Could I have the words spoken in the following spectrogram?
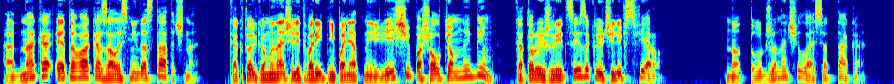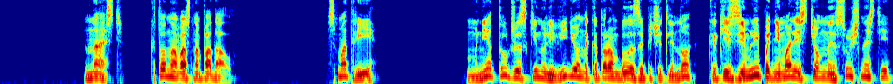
Однако этого оказалось недостаточно. Как только мы начали творить непонятные вещи, пошел темный дым, который жрецы заключили в сферу. Но тут же началась атака. «Насть, кто на вас нападал?» Смотри!» Мне тут же скинули видео, на котором было запечатлено, как из земли поднимались темные сущности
